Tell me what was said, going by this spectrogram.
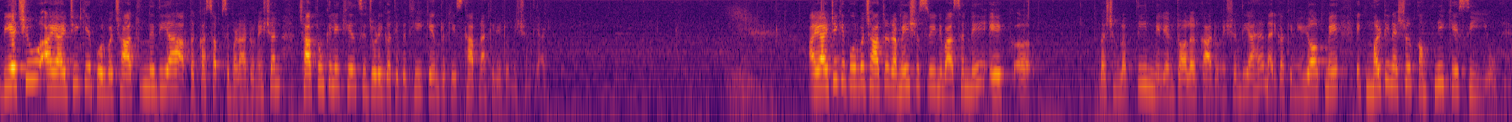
बीएचयू आईआईटी के पूर्व छात्र ने दिया अब तक का सबसे बड़ा डोनेशन छात्रों के लिए खेल से जुड़ी गतिविधि केंद्र की स्थापना के लिए डोनेशन दिया गया। आईआईटी के पूर्व छात्र रमेश श्रीनिवासन ने एक दशमलव तीन मिलियन डॉलर का डोनेशन दिया है। अमेरिका के न्यूयॉर्क में एक मल्टीनेशनल कंपनी के सीईओ हैं।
